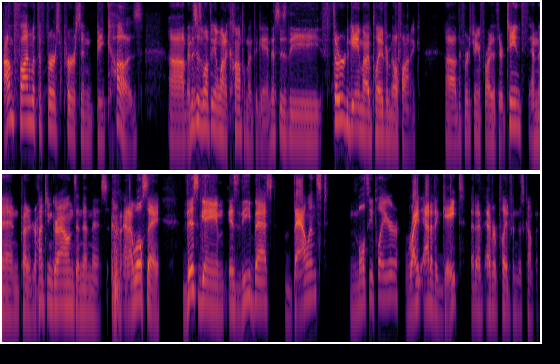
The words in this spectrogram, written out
I'm fine with the first person because, um, and this is one thing I want to compliment the game. This is the third game I've played from IllFonic. Uh, the first being Friday the 13th, and then Predator Hunting Grounds, and then this. and I will say, this game is the best balanced multiplayer right out of the gate that I've ever played from this company.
